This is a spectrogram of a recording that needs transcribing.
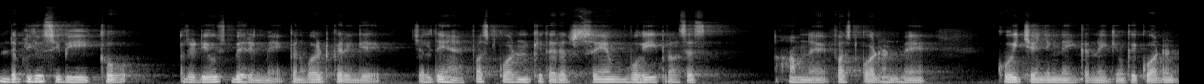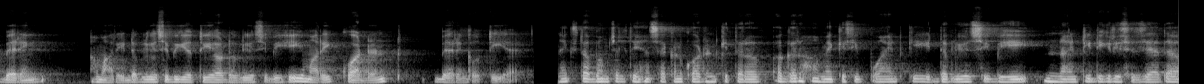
डब्ल्यू को रिड्यूस्ड बेरिंग में कन्वर्ट करेंगे। चलते हैं फ़र्स्ट क्वाड्रेंट की तरफ़ सेम वही प्रोसेस हमने फ़र्स्ट क्वाड्रेंट में कोई चेंजिंग नहीं करनी, क्योंकि क्वाड्रेंट बेरिंग हमारी डब्ल्यू होती है और डब्ल्यू ही हमारी क्वाड्रेंट बेरिंग होती है। नेक्स्ट अब हम चलते हैं सेकंड क्वाड्रेंट की तरफ़। अगर हमें किसी पॉइंट की डब्ल्यू बी नाइन्टी डिग्री से ज़्यादा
